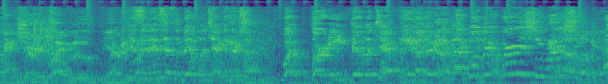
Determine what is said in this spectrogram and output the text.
Okay. Very bright blue. Yeah. Because bright. it is at the bibliotech, and there's what 30 bibliotech. You know, they're gonna be like, well, where, where is she? Where is she? Oh yeah,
